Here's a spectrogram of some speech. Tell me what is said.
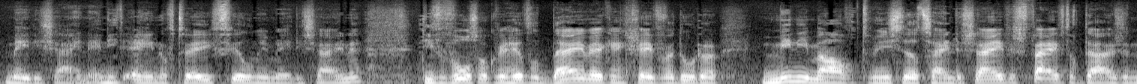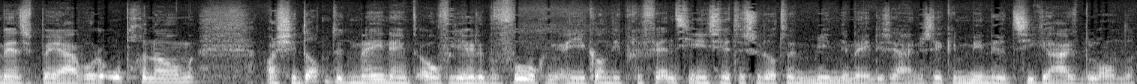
medicijnen. En niet één of twee, veel meer medicijnen, die vervolgens ook weer heel veel bijwerking geven, waardoor er minimaal, tenminste dat zijn de cijfers, 50.000 mensen per jaar worden opgenomen. Als je dat natuurlijk meeneemt over je hele bevolking en je kan die preventie inzetten, zodat dat we minder medicijnen, zeker minder in het ziekenhuis belanden,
